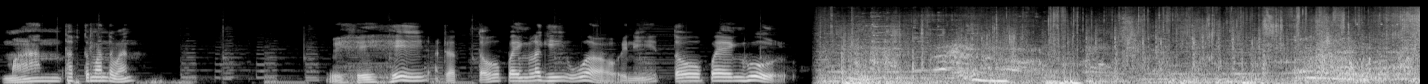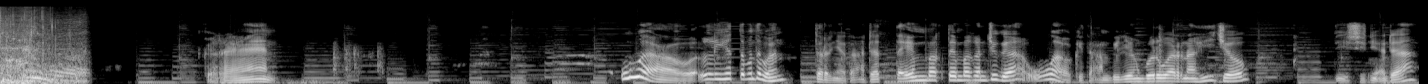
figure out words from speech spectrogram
Mantap teman-teman. Wehehe, ada topeng lagi. Wow, ini topeng Hulk. Keren. Wow, lihat teman-teman. Ternyata ada tembak-tembakan juga. Wow, kita ambil yang berwarna hijau. Di sini ada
